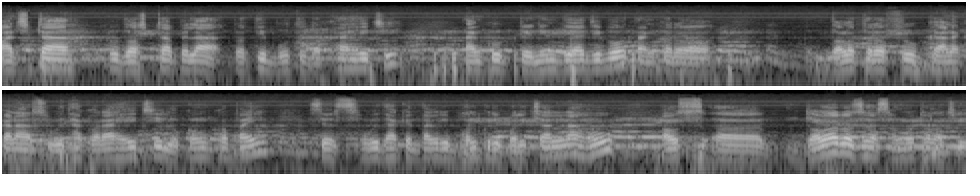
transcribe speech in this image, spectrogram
ପାଞ୍ଚଟାରୁ ଦଶଟା ପିଲା ପ୍ରତି ବୁଥ୍ ରଖାହେଇଛି ତାଙ୍କୁ ଟ୍ରେନିଂ ଦିଆଯିବ ତାଙ୍କର ଦଳ ତରଫରୁ କାଣା କାଣା ସୁବିଧା କରାହେଇଛି ଲୋକଙ୍କ ପାଇଁ ସେ ସୁବିଧା କେନ୍ତା କରି ଭଲ କରି ପରିଚାଳନା ହେଉ ଆଉ ଦଳର ଯାହା ସଂଗଠନ ଅଛି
